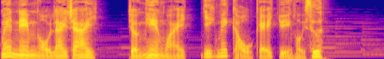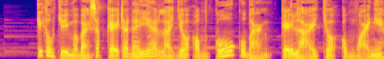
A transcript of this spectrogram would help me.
Mấy anh em ngồi lai rai Rồi nghe ngoại với mấy cậu kể chuyện hồi xưa. Cái câu chuyện mà bạn sắp kể ra đây á, là do ông cố của bạn kể lại cho ông ngoại nghe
